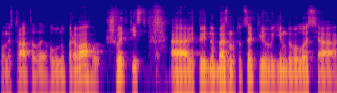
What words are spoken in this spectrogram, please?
Вони втратили головну перевагу, швидкість. Е, Відповідно, без мотоциклів їм довелося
